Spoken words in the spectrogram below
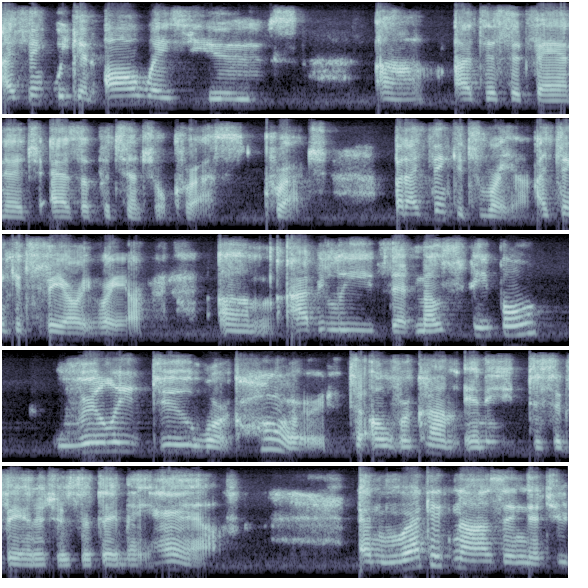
I think we can always use um, a disadvantage as a potential crutch. But I think it's rare. I think it's very rare. Um, I believe that most people really do work hard to overcome any disadvantages that they may have. And recognizing that you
